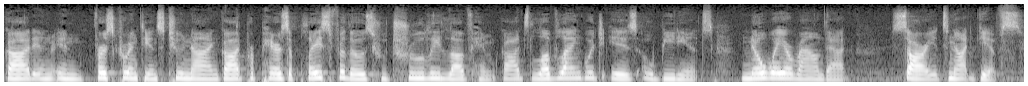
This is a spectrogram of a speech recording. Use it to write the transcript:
God in, in 1 Corinthians 2 9, God prepares a place for those who truly love him. God's love language is obedience. No way around that. Sorry, it's not gifts,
